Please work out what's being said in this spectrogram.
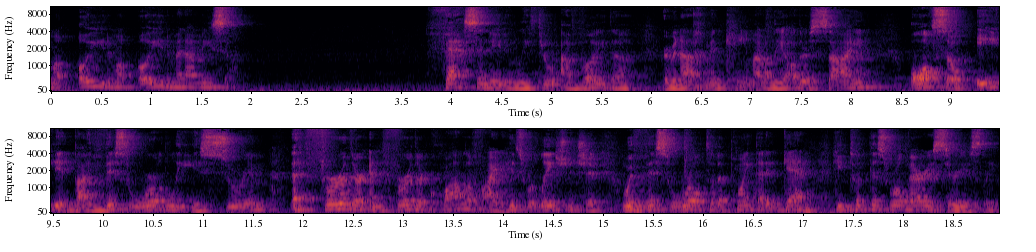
ma'oid ma'oid menamisa. Fascinatingly, through avoida, Rabbi Nachman came out on the other side, also aided by this worldly Yisurim that further and further qualified his relationship with this world to the point that, again, he took this world very seriously.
